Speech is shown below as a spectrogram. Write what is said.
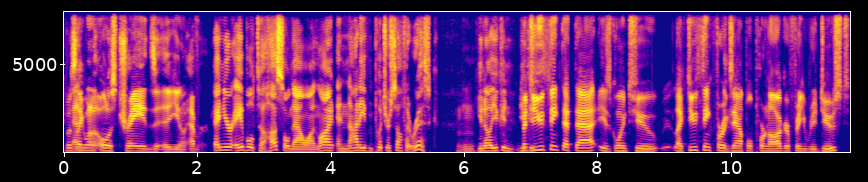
But it's and, like one of the oldest trades, uh, you know, ever. and you're able to hustle now online and not even put yourself at risk. You know, you can. You Mm-hmm. but can, do you think that that is going to like? Do you think, for example, pornography reduced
